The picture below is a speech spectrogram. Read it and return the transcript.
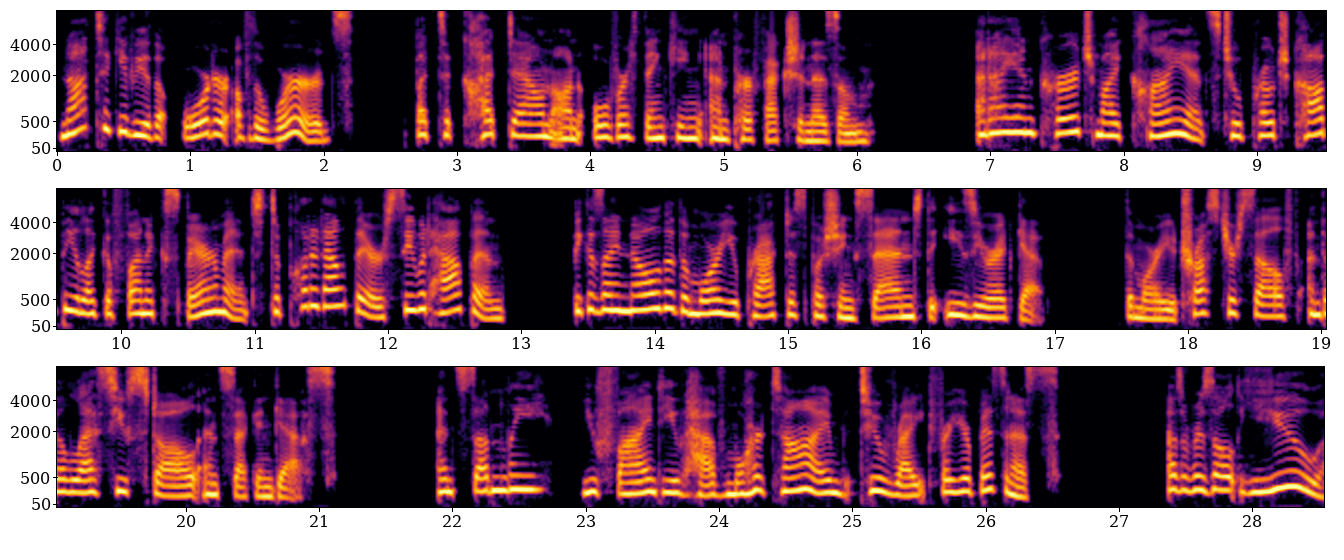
not to give you the order of the words, but to cut down on overthinking and perfectionism. And I encourage my clients to approach copy like a fun experiment, to put it out there, see what happens. Because I know that the more you practice pushing send, the easier it gets. The more you trust yourself and the less you stall and second guess. And suddenly you find you have more time to write for your business. As a result, you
